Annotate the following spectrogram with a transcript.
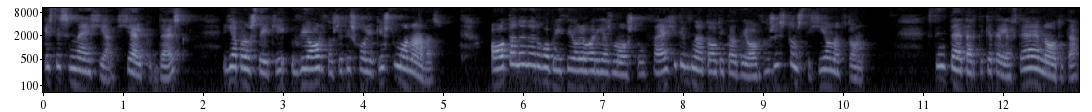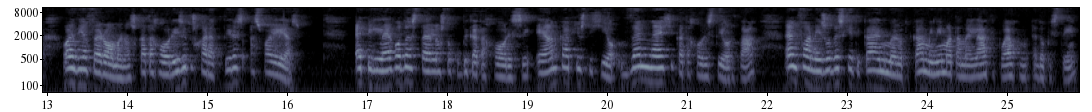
και στη συνέχεια Help Desk για προσθήκη διόρθωση της σχολικής του μονάδας. Όταν ενεργοποιηθεί ο λογαριασμός του, θα έχει τη δυνατότητα διόρθωσης των στοιχείων αυτών. Στην τέταρτη και τελευταία ενότητα, ο ενδιαφερόμενος καταχωρίζει τους χαρακτήρες ασφαλείας. Επιλέγοντας τέλος το κουμπί καταχώρηση, εάν κάποιο στοιχείο δεν έχει καταχωριστεί ορθά, εμφανίζονται σχετικά ενημερωτικά μηνύματα με λάθη που έχουν εντοπιστεί,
